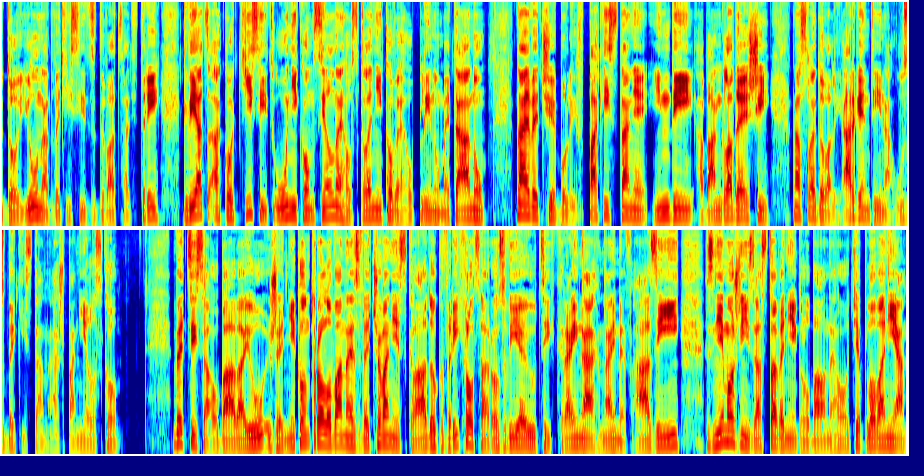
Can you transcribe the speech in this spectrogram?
do júna 2023 k viac ako tisíc únikom silného skleníkového plynu metánu. Najväčšie boli v Pakistane, Indii a Bangladéši, nasledovali Argentína, Uzbekistan a Španielsko. Vedci sa obávajú, že nekontrolované zväčšovanie skládok v rýchlo sa rozvíjajúcich krajinách, najmä v Ázii, znemožní zastavenie globálneho oteplovania.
